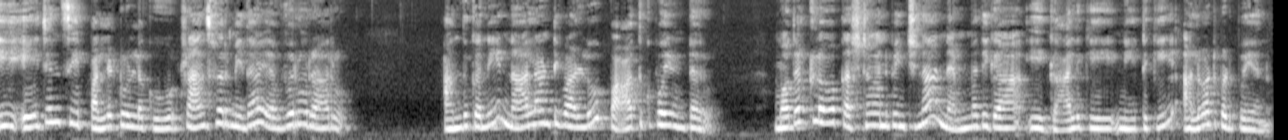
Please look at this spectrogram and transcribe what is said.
ఈ ఏజెన్సీ పల్లెటూళ్ళకు ట్రాన్స్ఫర్ మీద ఎవ్వరూ రారు. అందుకని నాలాంటి వాళ్ళు పాతుకుపోయి ఉంటారు. మొదట్లో కష్టం అనిపించినా నెమ్మదిగా ఈ గాలికి నీటికి అలవాటు పడిపోయాను.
